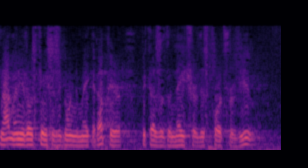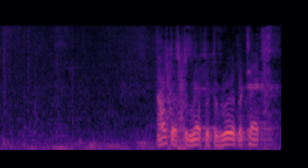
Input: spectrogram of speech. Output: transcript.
not many of those cases are going to make it up here because of the nature of this court's review. I also submit that the rule protects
